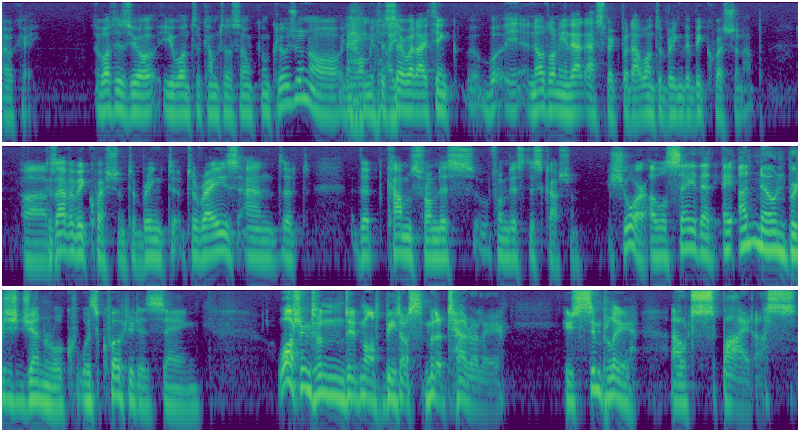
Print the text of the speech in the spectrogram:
Okay. What is your? You want to come to some conclusion, or you want me to say what I think? Not only in that aspect, but I want to bring the big question up Um, because I have a big question to bring to, to raise, and that that comes from this from this discussion. Sure, I will say that a unknown British general was quoted as saying, "Washington did not beat us militarily; he simply outspied us."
